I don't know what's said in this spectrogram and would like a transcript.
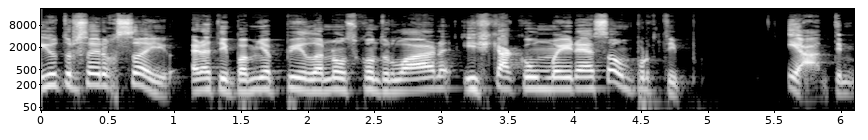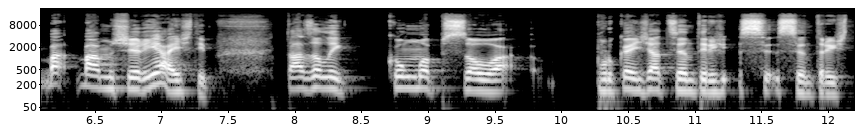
E o terceiro receio era tipo a minha pila não se controlar e ficar com uma ereção, porque tipo, yeah, tipo va- vamos ser reais, tipo, estás ali com uma pessoa por quem já te sentiri- se- sentiste,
